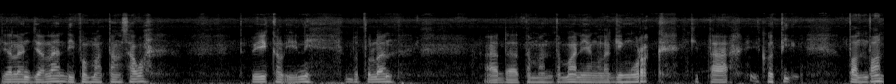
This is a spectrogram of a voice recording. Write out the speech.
jalan-jalan di pematang sawah. Tapi kali ini kebetulan ada teman-teman yang lagi ngurek kita ikuti tonton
